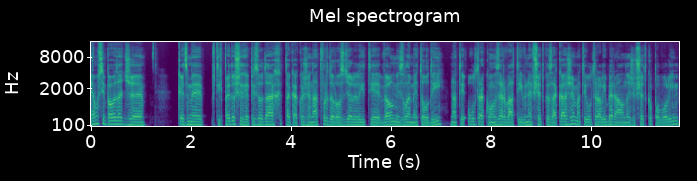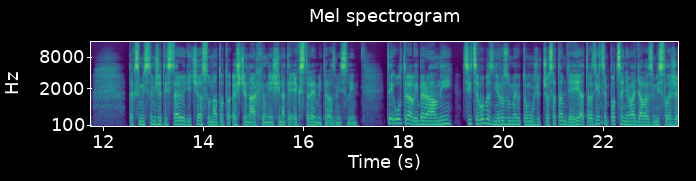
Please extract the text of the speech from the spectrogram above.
Ja musím povedať, že keď sme v tých predošlých epizódach tak akože natvrdo rozdelili tie veľmi zlé metódy na tie ultrakonzervatívne, všetko zakážem a tie ultraliberálne, že všetko povolím, tak si myslím, že tí starí rodičia sú na toto ešte náchylnejší, na tie extrémy teraz myslím tí ultraliberálni síce vôbec nerozumejú tomu, že čo sa tam deje a teraz nechcem podceňovať, ale v zmysle, že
